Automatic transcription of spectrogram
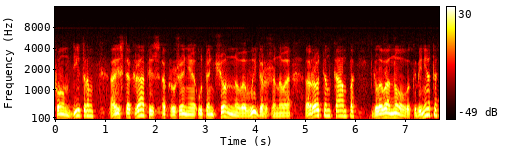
фон Дитром, аристократ из окружения утонченного, выдержанного Ротенкампа, глава нового кабинета,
